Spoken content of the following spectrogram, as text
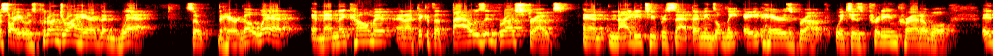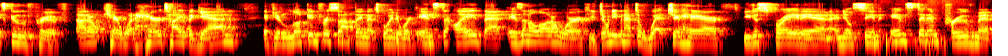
Sorry, it was put on dry hair, then wet. So the hair got wet, and then they comb it, and I think it's a thousand brush strokes and 92%. That means only eight hairs broke, which is pretty incredible. It's goof proof. I don't care what hair type again. If you're looking for something that's going to work instantly, that isn't a lot of work. You don't even have to wet your hair. You just spray it in and you'll see an instant improvement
